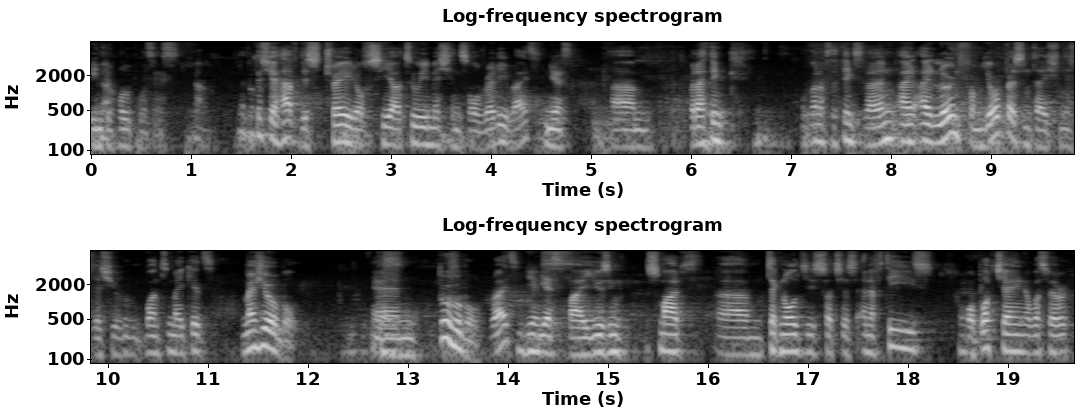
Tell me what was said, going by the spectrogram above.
in the whole process. Because you have this trade of CO2 emissions already, right? Yes. Um, but I think one of the things that I, I learned from your presentation is that you want to make it measurable and provable, right? Yes. Yes. By using smart um, technologies such as NFTs or blockchain or whatsoever,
